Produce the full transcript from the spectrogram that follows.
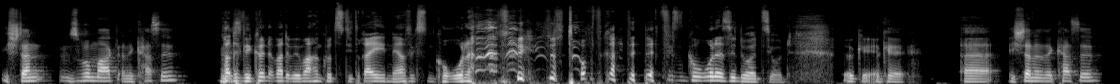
Ich stand im Supermarkt an der Kasse. Warte, wir können, warte, wir machen kurz die drei nervigsten Corona, Top 3 der nervigsten Corona-Situation. Okay. Okay. Äh, ich stand an der Kasse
